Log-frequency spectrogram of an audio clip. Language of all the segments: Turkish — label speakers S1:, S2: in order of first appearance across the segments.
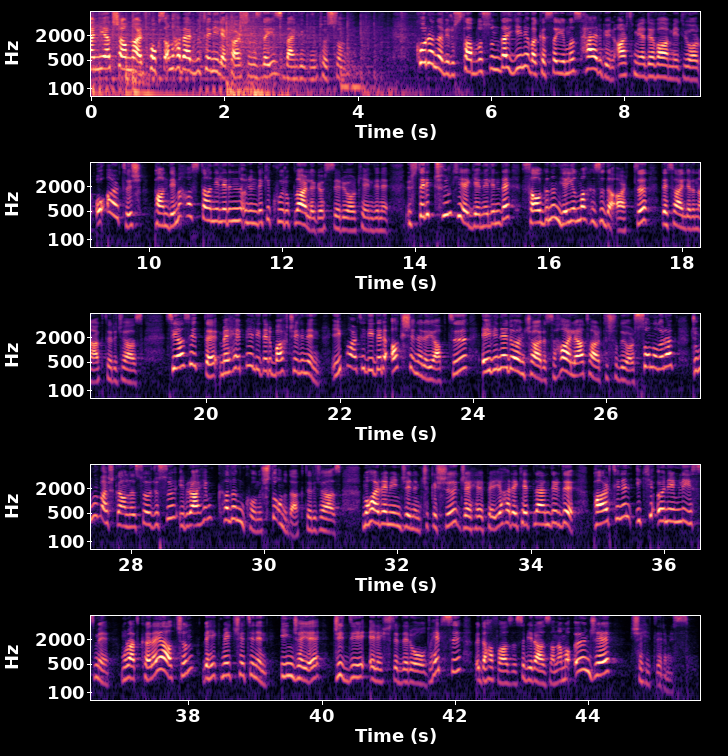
S1: Efendim iyi akşamlar. Fox Ana Haber Bülteni ile karşınızdayız. Ben Gülbin Tosun. Koronavirüs tablosunda yeni vaka sayımız her gün artmaya devam ediyor. O artış pandemi hastanelerinin önündeki kuyruklarla gösteriyor kendini. Üstelik Türkiye genelinde salgının yayılma hızı da arttı. Detaylarını aktaracağız. Siyasette MHP lideri Bahçeli'nin İyi Parti lideri Akşener'e yaptığı evine dön çağrısı hala tartışılıyor. Son olarak Cumhurbaşkanlığı Sözcüsü İbrahim Kalın konuştu onu da aktaracağız. Muharrem İnce'nin çıkışı CHP'yi hareketlendirdi. Partinin iki önemli ismi Murat Karayalçın ve Hikmet Çetin'in İnce'ye ciddi eleştirileri oldu. Hepsi ve daha fazlası birazdan ama önce şehitlerimiz.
